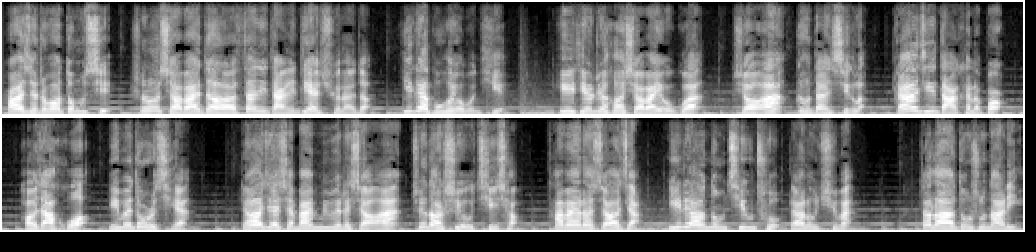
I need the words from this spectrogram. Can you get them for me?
而且这包东西是从小白的 3D 打印店取来的，应该不会有问题。一听这和小白有关，小安更担心了，赶紧打开了包。好家伙，里面都是钱！了解小白秘密的小安知道事有蹊跷，他拜托小贾一定要弄清楚来龙去脉。到了东叔那里，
